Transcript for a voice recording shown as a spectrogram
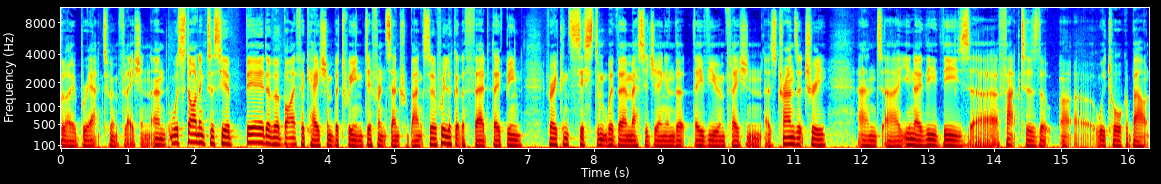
globe react to inflation. And we're starting to see a bit of a bifurcation between different central banks. So if we look at the Fed, they've been very consistent with their messaging and that they view inflation as transitory and uh, you know the, these uh, factors that uh, we talk about,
